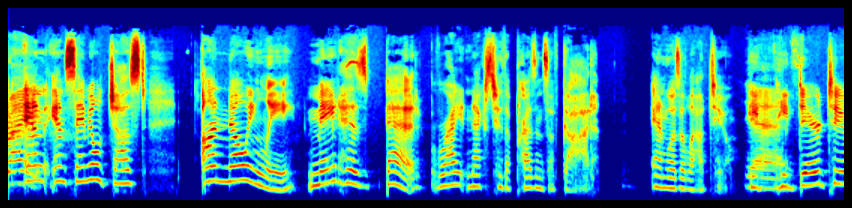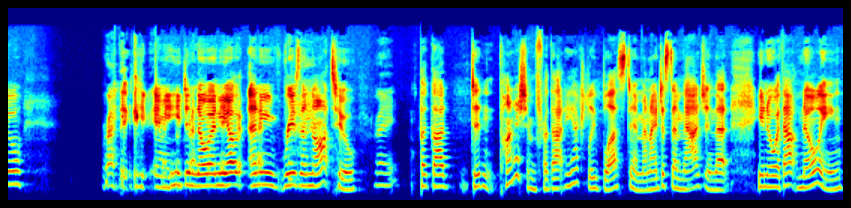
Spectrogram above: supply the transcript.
Right. and and Samuel just unknowingly made his bed right next to the presence of God. and was allowed to. He, he dared to. Right. He- I mean, he didn't know any any reason not to. Right. But God didn't punish him for that. He actually blessed him. And I just imagine that, you know, without knowing,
